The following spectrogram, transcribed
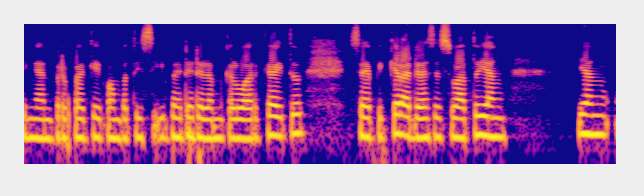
dengan berbagai kompetisi ibadah dalam keluarga itu saya pikir adalah sesuatu yang yang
